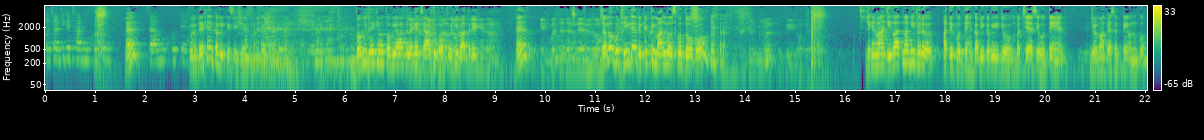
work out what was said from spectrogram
तो के चार मुख होते हैं। हैं? चार मुख होते हैं। तूने देखे हैं कभी किसी के? दो भी देखे हो तो भी आवाज़ लगे चार तो बहुत बड़ी बात रही। हैं? एक बच्चा जन्म चलो वो ठीक है विकृति मान लो उसको दो को। लेकिन वहाँ जीवात्मा भी फिर अधिक होते हैं। कभी कभी जो बच्चे ऐसे होते हैं जुड़वा कह सकते हैं उनको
